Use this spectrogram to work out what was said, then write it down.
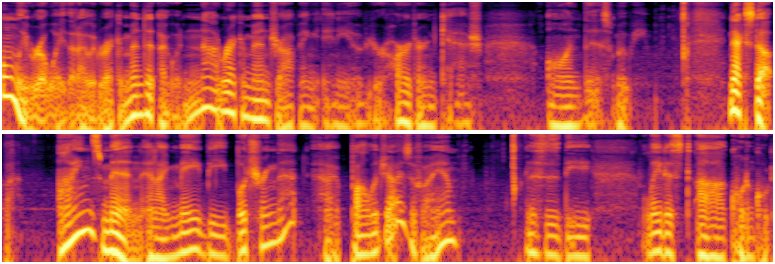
only real way that I would recommend it. I would not recommend dropping any of your hard earned cash on this movie. Next up, Enys Men, and I may be butchering that. I apologize if I am. This is the latest uh, quote unquote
